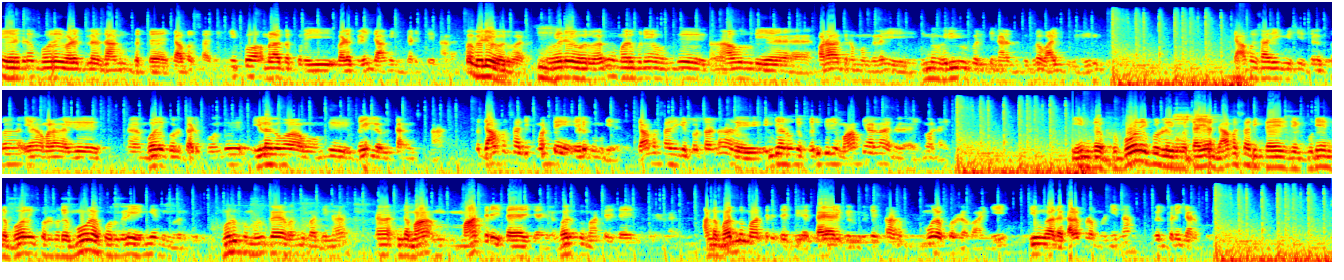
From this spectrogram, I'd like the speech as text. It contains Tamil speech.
இப்போ ஏற்கனவே போதை வழக்குல ஜாமீன் பெற்ற ஜாபர் சாதி இப்போ அமலாக்கத்துறை வழக்குலையும் ஜாமீன் கிடைச்சதுனால இப்போ வெளியே வருவார். வெளியே வருவார். மறுபடியும் வந்து அவருடைய பராக்கிரமங்களை இன்னும் விரிவுபடுத்தி நடந்ததுக்கு கூட வாய்ப்புகள் இருக்கு. ஜாபர் சாதிக் விஷயத்துல கூட ஏன் அமலா இது போதைப்பொருள் தடுப்பு வந்து இலகுவா அவங்க வந்து பெயில விட்டாங்கன்னு சொன்னா இப்போ ஜாபர் சாதிக் மட்டும் எடுக்க முடியாது. ஜாபர் சாதிக்கை தொட்டான்னா அது இந்தியாவுடைய பெரிய பெரிய மாஃபியாலாம் இதுல இன்வால்வ் ஆயிடுச்சு. இந்த போதைப் பொருள் இவங்க தயார் ஜாபஸ்தாதிக்கு தயாரிக்கக்கூடிய இந்த போதைப் பொருளுடைய மூலக்கூறுகளை எங்கேருந்து வருது? முழுக்க முழுக்க வந்து பார்த்தீங்கன்னா இந்த மா மாத்திரை தயாரிக்கிறாங்க. மருந்து மாத்திரை தயாரிக்கிறாங்க. அந்த மருந்து மாத்திரை தயாரிக்கிறவங்க தான் அந்த மூலப்பொருளை வாங்கி இவங்க அதை கலப்படம் பண்ணி தான் விற்பனைக்கு அனுப்புவாங்க.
